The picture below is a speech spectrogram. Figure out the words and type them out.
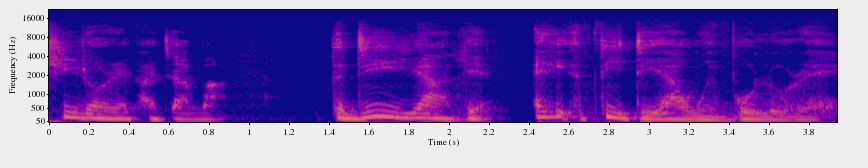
ရှိတော့တဲ့ခါကျမှတတိယလျက်အဲ့ဒီအတိတရားဝင်ဖို့လိုတယ်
